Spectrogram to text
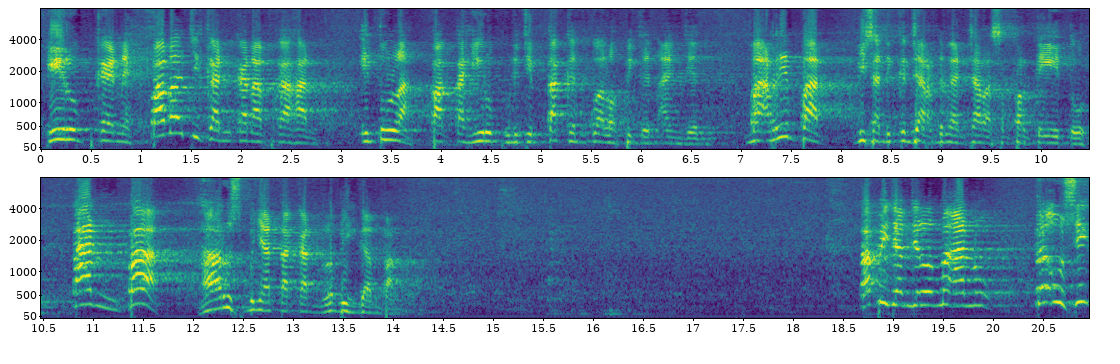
Hirup keneh pamajikan kanafkahan. Itulah fakta hirup diciptakan ku Allah pikeun anjeun makrifat bisa dikejar dengan cara seperti itu tanpa harus menyatakan lebih gampang. Tapi jam jelema anu teusik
